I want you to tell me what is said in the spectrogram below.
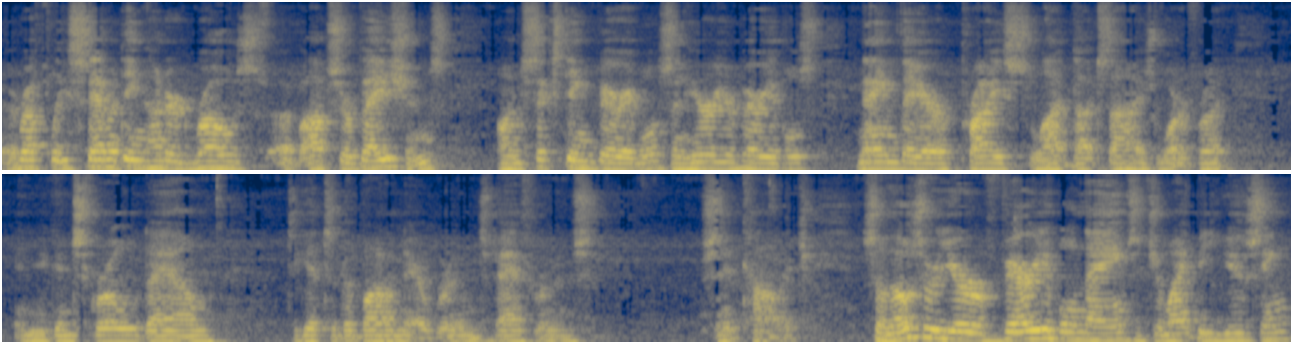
roughly 1,700 rows of observations on 16 variables, and here are your variables name there, price, lot dot size, waterfront, and you can scroll down to get to the bottom there, rooms, bathrooms, Senate College. So those are your variable names that you might be using,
